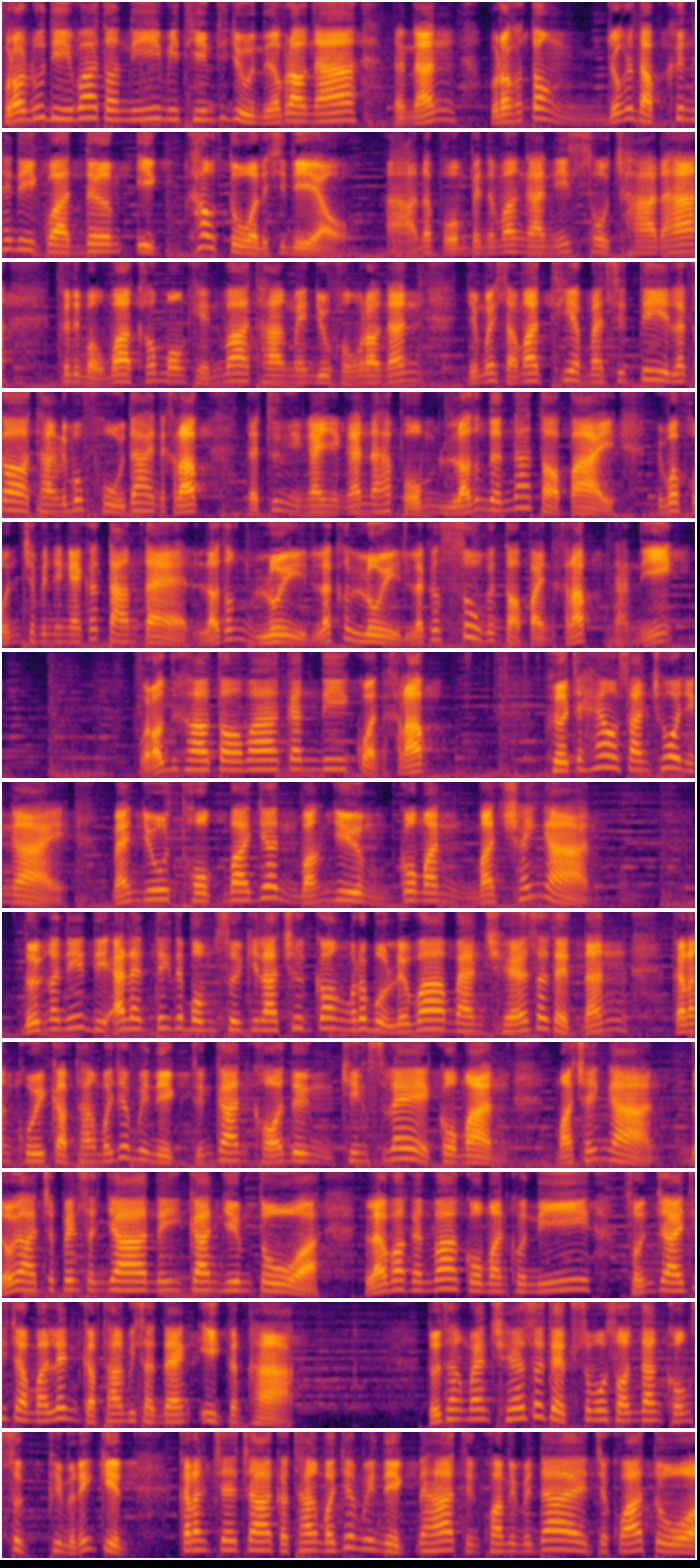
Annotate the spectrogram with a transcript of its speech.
เรารู้ดีว่าตอนนี้มีทีมที่อยู่เหนือเรานะ ดังนั้นเราก็ต้องยกระดับขึ้นให้ดีกว่าเดิมอีกเข้าตัวเลยทีเดียวอ่านะผมเป็นว่างานนี้โซชานะฮะ ก็ได้บอกว่าเขามองเห็นว่าทางแมนยูของเรานั้น ยังไม่สามารถเทียบแมนซิตี้แล้วก็ทางลิเวอร์พูลได้นะครับ แต่ถึงยังไงอย่างนั้นนะครับผมเราต้องเดินหน้าต่อไป ไม่ว่าผลจะเป็นยังไงก็ตามแต่ เราต้องลุยแล้วก็ลุยแล้วก็สู้กันต่อไปนะครับงานนี้ เราดูข่าวต่อมากันดีกว่านะครับเผื่อจะแห้วซานโชยังไง แมนยูถกบาเยนหวังยืมโกมันมาใช้งาน โดยกรณีดีแอตแลนติกได้บ่มสื่อกีฬาชื่อกล้องระบุเลยว่าแมนเชสเตอร์นเต็ดนั้นกำลังคุยกับทางบาเยิร์นมินิกถึงการขอดึงคิงส์เล่โกมันมาใช้งาน โดยอาจจะเป็นสัญญาในการยืมตัว และว่ากันว่าโกมันคนนี้สนใจที่จะมาเล่นกับทางปีศาจแดงอีกต่างหากโดยทางแมนเชสเตอร์เต็ดสโมสรดังของศึกพรีเมียร์ลีกอัง กำลังเจรจากับทางบาเยิร์นมิวนิกนะฮะถึงความเป็นไปได้จะคว้าตัว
